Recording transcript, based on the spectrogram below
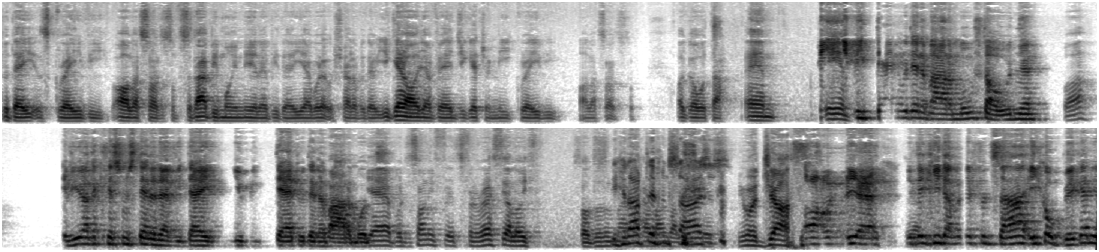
potatoes, gravy, all that sort of stuff. So that'd be my meal every day. Yeah, without a shadow of a doubt. You get all your veg, you get your meat, gravy, all that sort of stuff. I'll go with that. Um, Ian, You'd be dead within about a month, though, wouldn't you? what? If you had a Christmas dinner every day, you'd be dead within about a month. Yeah, but it's only for, it's for the rest of your life. So it doesn't. You can have different sizes. You adjust. Oh, yeah. You think he'd have a different size? He'd go big every,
